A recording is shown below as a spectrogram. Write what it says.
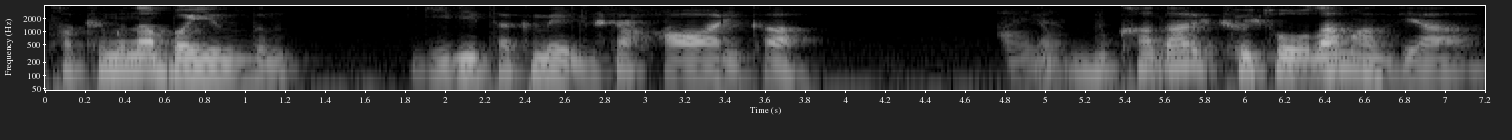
takımına bayıldım. Giydiği takım elbise harika. Aynen. Ya bu kadar kötü olamaz ya.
